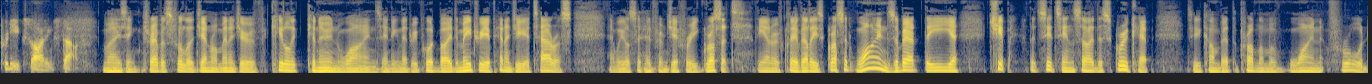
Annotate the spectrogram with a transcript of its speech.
Pretty exciting stuff. Amazing. Travis Fuller, General Manager of Kilikanoon Wines, ending that report by Demetria Panagiataros. And we also heard from Jeffrey Grosset, the owner of Clare Valley's Grosset Wines, about the uh, chip that sits inside the screw cap to combat the problem of wine fraud.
